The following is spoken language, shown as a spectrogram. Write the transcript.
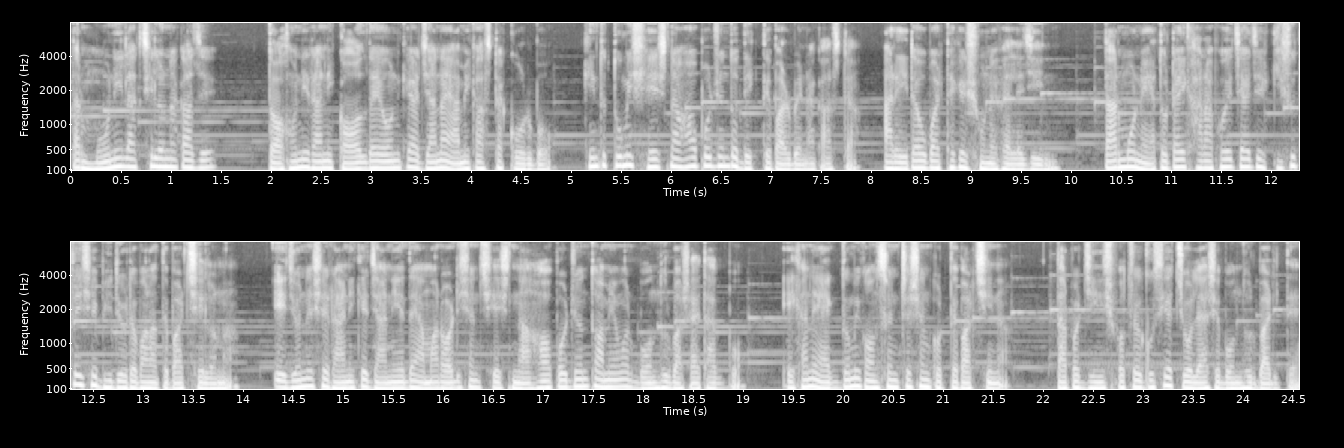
তার মনই লাগছিল না কাজে। তখনই রানী কল দেয় ওনকে আর জানায়, আমি কাজটা করব। কিন্তু তুমি শেষ না হওয়া পর্যন্ত দেখতে পারবে না কাজটা। আর এটা ওবার থেকে শুনে ফেলে জিন। তার মনে এতটাই খারাপ হয়ে যায় যে কিছুতেই সে ভিডিওটা বানাতে পারছিল না। এজন্য সে রানীকে জানিয়ে দেয়, আমার অডিশন শেষ না হওয়া পর্যন্ত আমি আমার বন্ধুর বাসায় থাকব। এখানে একদমই কনসেন্ট্রেশন করতে পারছি না। তারপর জিনিসপত্র গুছিয়ে চলে আসে বন্ধুর বাড়িতে।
